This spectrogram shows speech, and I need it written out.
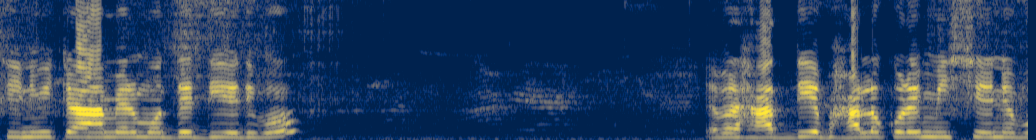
চিনিটা আমের মধ্যে দিয়ে দিব। এবার হাত দিয়ে ভালো করে মিশিয়ে নেব।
